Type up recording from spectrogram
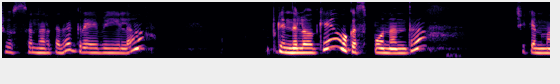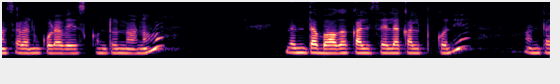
చూస్తున్నారు కదా గ్రేవీ ఇలా. ఇప్పుడు ఇందులోకి ఒక స్పూన్ అంతా చికెన్ మసాలాను కూడా వేసుకుంటున్నాను. ఇదంతా బాగా కలిసేలా కలుపుకొని అంతా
